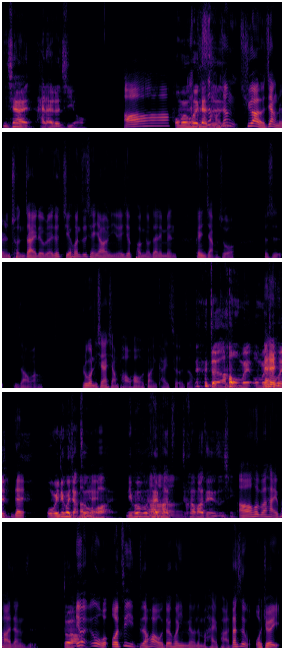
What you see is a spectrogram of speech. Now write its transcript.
你现在还来得及哦。哦，我们会开始好像需要有这样的人存在，对不对？就结婚之前要有你的一些朋友在那边跟你讲说，就是你知道吗？如果你现在想跑的话，我会帮你开车。这种 对啊，我们我们就会，对，我们一定会讲这种话、哎，你会不会害怕、嗯害怕这件事情啊？哦，会不会害怕这样子？对啊，因为因为我我自己的话，我对婚姻没有那么害怕，但是我觉得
